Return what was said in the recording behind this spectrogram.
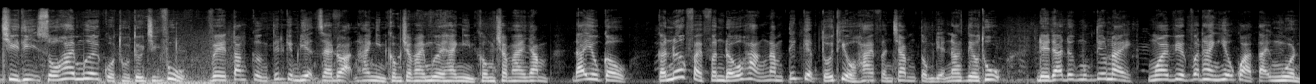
Chỉ thị số 20 của Thủ tướng Chính phủ về tăng cường tiết kiệm điện giai đoạn 2020-2025 đã yêu cầu Cả nước phải phấn đấu hàng năm tiết kiệm tối thiểu 2% tổng điện năng tiêu thụ. Để đạt được mục tiêu này, ngoài việc vận hành hiệu quả tại nguồn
